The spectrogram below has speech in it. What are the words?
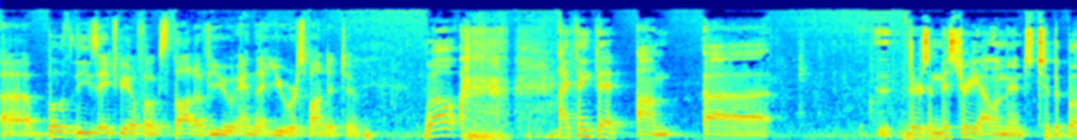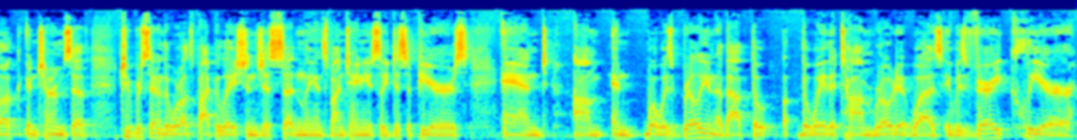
uh, both these HBO folks thought of you and that you responded to? Well, I think that um, uh, there's a mystery element to the book in terms of two percent of the world's population just suddenly and spontaneously disappears, and um, and what was brilliant about the the way that Tom wrote it was it was very clear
